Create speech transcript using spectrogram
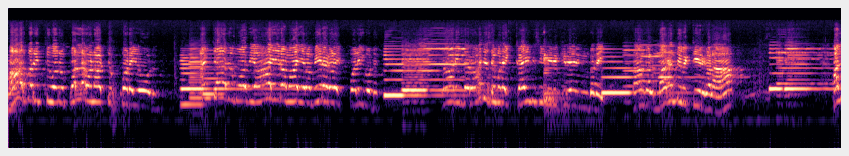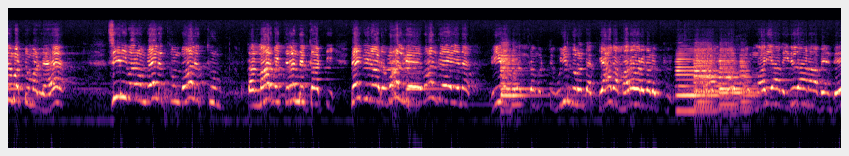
ஆர்வரித்து வரும் பல்லவ நாட்டு படையோடு அஞ்சாது மோதி ஆயிரம் ஆயிரம் வீரர்களை பலி கொடுத்து நான் இந்த ராஜசிம்மனை கைது செய்திருக்கிறேன் என்பதை தாங்கள் மறந்து விட்டீர்களா? அது மட்டுமல்ல சீறி வேலுக்கும் வாளுக்கும் தன் மார்பை திறந்து காட்டி வெங்கி நாடு வாழ்க வாழ்க என வீர முழக்கமிட்டு உயிர் துறந்த தியாக மறவர்களுக்கு மரியாதை இதுதானா வேண்டே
